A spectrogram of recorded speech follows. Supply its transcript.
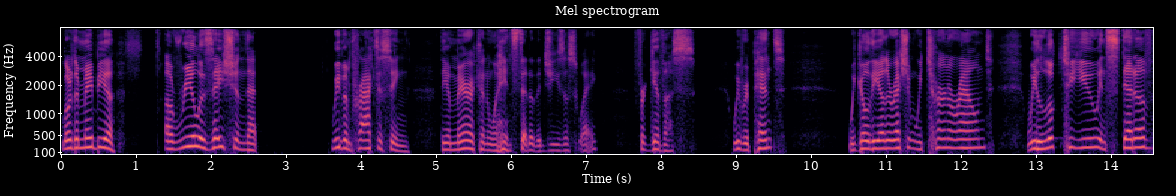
lord there may be a, a realization that we've been practicing the american way instead of the jesus way forgive us we repent we go the other direction we turn around we look to you instead of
